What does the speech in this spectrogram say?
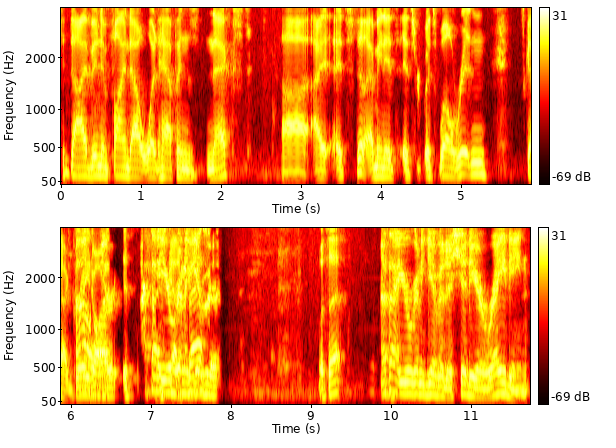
to dive in and find out what happens next. Uh, I it's still, I mean, it's it's it's well written. It's got great Oh, art. It's, I thought you were going to give it. What's that? I thought you were going to give it a shittier rating.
